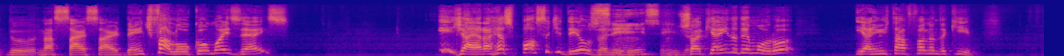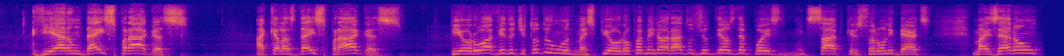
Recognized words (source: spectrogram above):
do- na sarça ardente, falou com Moisés. E já era a resposta de Deus ali. Sim, sim. já. Só que ainda demorou. E a gente tava falando aqui. Vieram dez pragas. Aquelas dez pragas piorou a vida de todo mundo, mas piorou para melhorar dos judeus depois. A gente sabe que eles foram libertos. Mas eram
